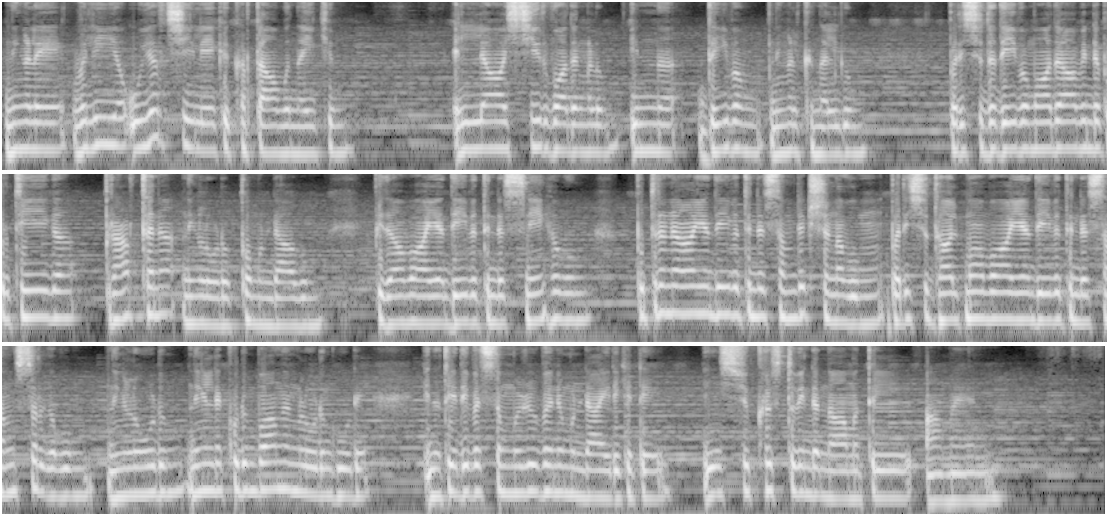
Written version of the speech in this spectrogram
നിങ്ങളെ വലിയ ഉയർച്ചയിലേക്ക് കർത്താവ് നയിക്കും. എല്ലാ ആശീർവാദങ്ങളും ഇന്ന് ദൈവം നിങ്ങൾക്ക് നൽകും. പരിശുദ്ധ ദൈവമാതാവിന്റെ പ്രത്യേക പ്രാർത്ഥന നിങ്ങളോടൊപ്പം ഉണ്ടാകും പിതാവായ ദൈവത്തിന്റെ സ്നേഹവും പുത്രനായ ദൈവത്തിന്റെ സംരക്ഷണവും പരിശുദ്ധാത്മാവായ ദൈവത്തിന്റെ സംസർഗവും നിങ്ങളോടും നിങ്ങളുടെ കുടുംബാംഗങ്ങളോടും കൂടെ ഇന്നത്തെ ദിവസം മുഴുവനും ഉണ്ടായിരിക്കട്ടെ. യേശു ക്രിസ്തുവിന്റെ നാമത്തിൽ. ആമേൻ.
